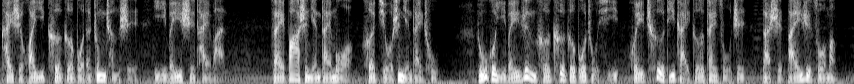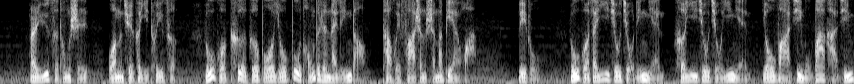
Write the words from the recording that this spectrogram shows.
开始怀疑克格勃的忠诚时，已为时太晚。在八十年代末和九十年代初，如果以为任何克格勃主席会彻底改革该组织，那是白日做梦。而与此同时，我们却可以推测，如果克格勃由不同的人来领导，它会发生什么变化。例如，如果在1990年和1991年由瓦季姆·巴卡金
